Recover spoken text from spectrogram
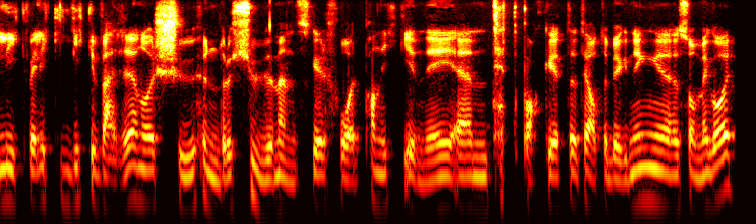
likevel ikke gikk verre når 720 mennesker får panikk inne i en tettpakket teaterbygning som i går.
